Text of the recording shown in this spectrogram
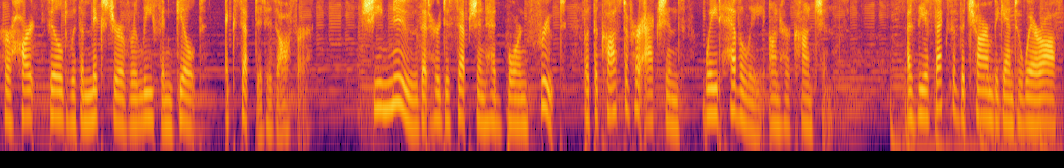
her heart filled with a mixture of relief and guilt, accepted his offer. She knew that her deception had borne fruit, but the cost of her actions weighed heavily on her conscience. As the effects of the charm began to wear off,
